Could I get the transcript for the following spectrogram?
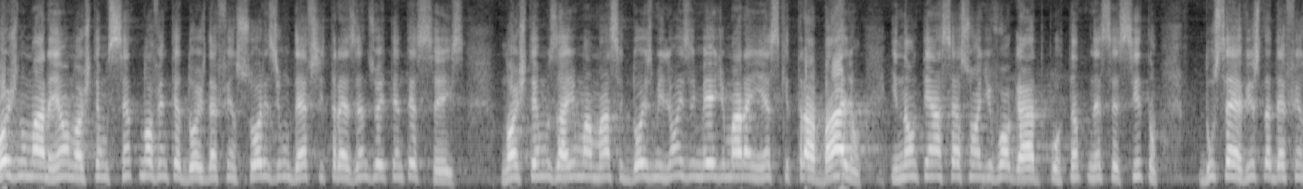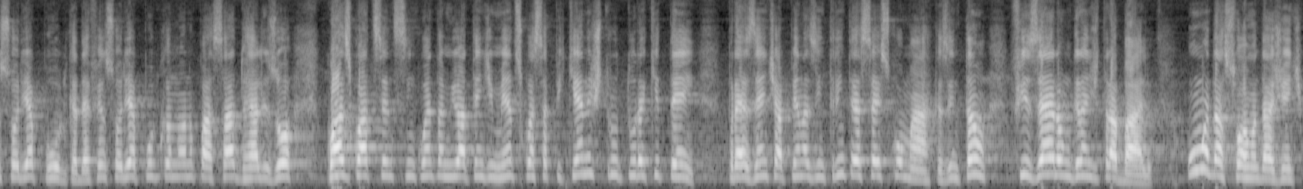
Hoje no Maranhão nós temos 192 defensores e um déficit de 386. Nós temos aí uma massa de 2 milhões e meio de maranhenses que trabalham e não têm acesso a um advogado, portanto necessitam do serviço da Defensoria Pública. A Defensoria Pública, no ano passado, realizou quase 450 mil atendimentos com essa pequena estrutura que tem, presente apenas em 36 comarcas. Então, fizeram um grande trabalho. Uma das formas da gente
